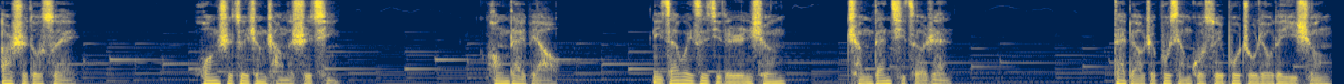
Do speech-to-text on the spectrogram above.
二十多岁，慌是最正常的事情。慌代表你在为自己的人生承担起责任，代表着不想过随波逐流的一生。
